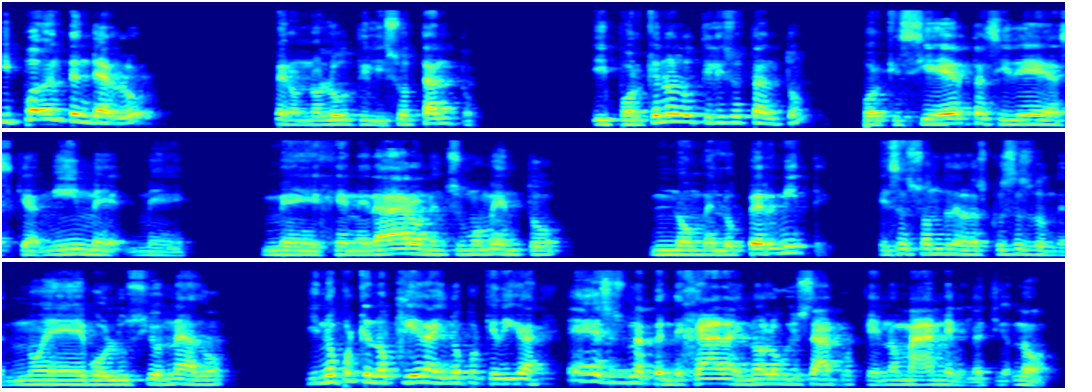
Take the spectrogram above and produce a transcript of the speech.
y puedo entenderlo, pero no lo utilizo tanto. ¿Y por qué no lo utilizo tanto? Porque ciertas ideas que a mí me, me, generaron en su momento no me lo permite. Esas son de las cosas donde no he evolucionado. Y no porque no quiera y no porque diga, eso es una pendejada y no lo voy a usar porque no mamen. La no,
